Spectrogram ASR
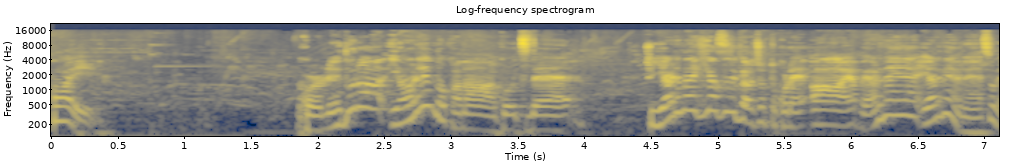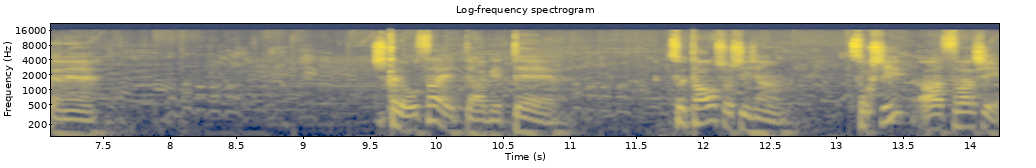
はい。これ、レドラやれんのかな？こいつで。ちょやれない気がするから、ちょっとこれ、ああ、やっぱやれないね。やれないよね。そうだよね。しっかり抑えてあげて、それ倒してほしいじゃん。即死？ああ、素晴らしい。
